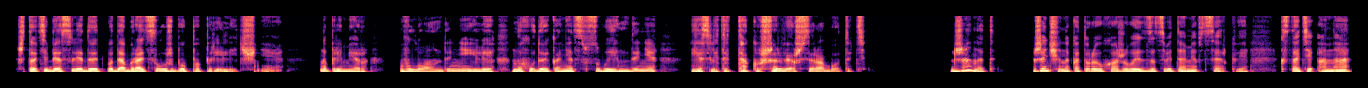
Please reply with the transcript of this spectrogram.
что тебе следует подобрать службу поприличнее. Например, в Лондоне или на худой конец в Суиндоне, если ты так уж рвешься работать». Джанет женщина, которая ухаживает за цветами в церкви. Кстати, она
